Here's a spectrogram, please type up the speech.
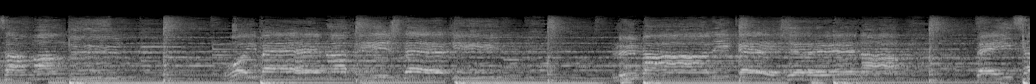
atzaman du Oi bena tristeki Lumarik ezerena Deitzaio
